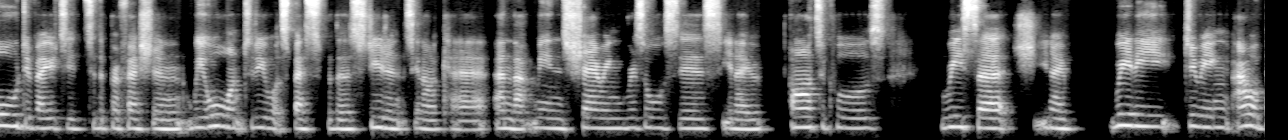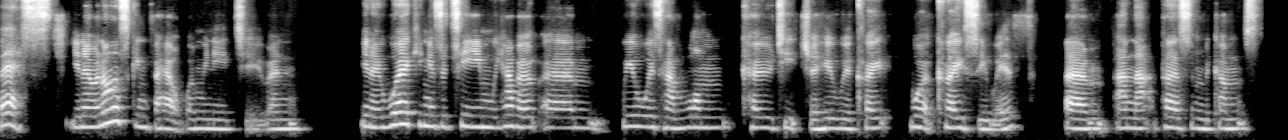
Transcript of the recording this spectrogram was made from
all devoted to the profession. We all want to do what's best for the students in our care. And that means sharing resources, you know, articles, research, you know, really doing our best, you know, and asking for help when we need to. And you know, working as a team, we have a um, we always have one co-teacher who we work closely with, um, and that person becomes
